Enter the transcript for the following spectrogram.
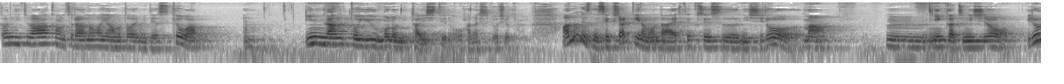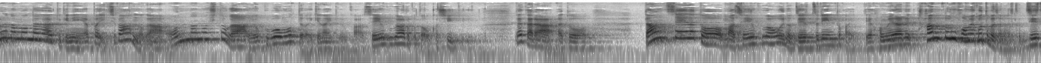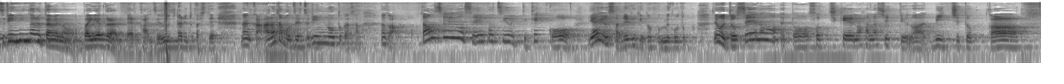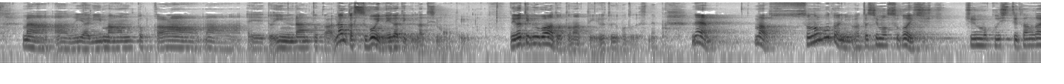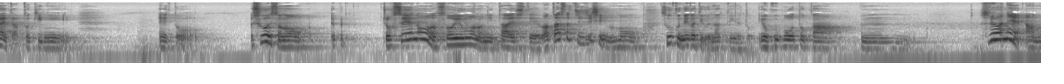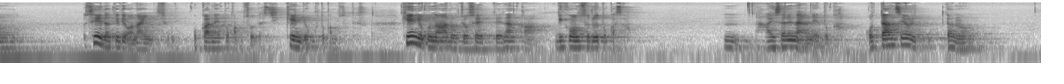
こんにちは、カウンセラーの山本あゆみです。今日は、うん、淫乱というものに対してのお話をしようと。あのですね、セクシャリティの問題、セクセスにしろ、まあ、うん、妊活にしろ、いろいろな問題があるときに、やっぱり一番あるのが、女の人が欲望を持ってはいけないというか、性欲があることはおかしいという。だから、あと、男性だと、まあ、性欲が多いの絶倫とか言って褒められ半分褒め言葉じゃないですか。絶倫になるためのバイアグラみたいな感じで売ったりとかしてなんかあなたも絶倫のとかさなんか男性の性欲が強いって結構揶揄されるけど褒め言葉。でも女性の、えっと、そっち系の話っていうのはビッチとかまあ、あのやりまんとか、まあえー、と淫乱とかなんかすごいネガティブになってしまうという。ネガティブワードとなっているということですね。でまあそのことに私もすごい注目して考えた時にえっ、とすごいそのやっぱり女性のそういうものに対して私たち自身もすごくネガティブになっていると。欲望とかうん。それはねあの性だけではないんですよね。お金とかもそうですし権力とかもそうです。権力のある女性ってなんか離婚するとかさうん愛されないよねとかお男性よりあの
